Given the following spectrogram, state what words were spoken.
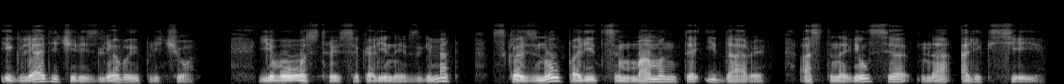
и глядя через левое плечо. Его острый соколиный взгляд скользнул по лицам Мамонта и Дары, остановился на Алексее.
